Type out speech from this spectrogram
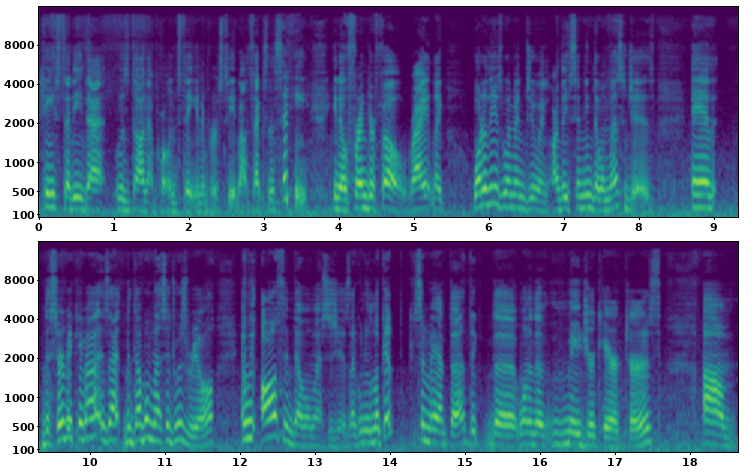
case study that was done at Portland State University about Sex and the City. You know, friend or foe, right? Like, what are these women doing? Are they sending double messages? And the survey came out is that the double message was real, and we all send double messages. Like when you look at Samantha, the, the one of the major characters, um,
